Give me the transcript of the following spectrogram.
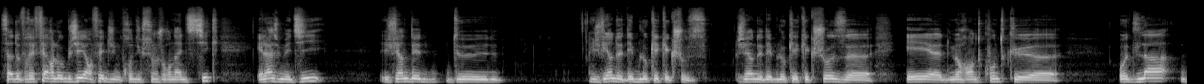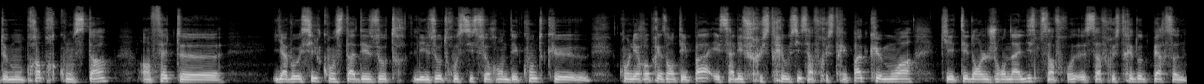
ça devrait faire l'objet en fait d'une production journalistique. Et là je me dis je viens de, je viens de débloquer quelque chose. Je viens de débloquer quelque chose et de me rendre compte que au-delà de mon propre constat, en fait, il y avait aussi le constat des autres. Les autres aussi se rendaient compte que qu'on les représentait pas et ça les frustrait aussi. Ça frustrait pas que moi qui étais dans le journalisme, ça, ça frustrait d'autres personnes.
